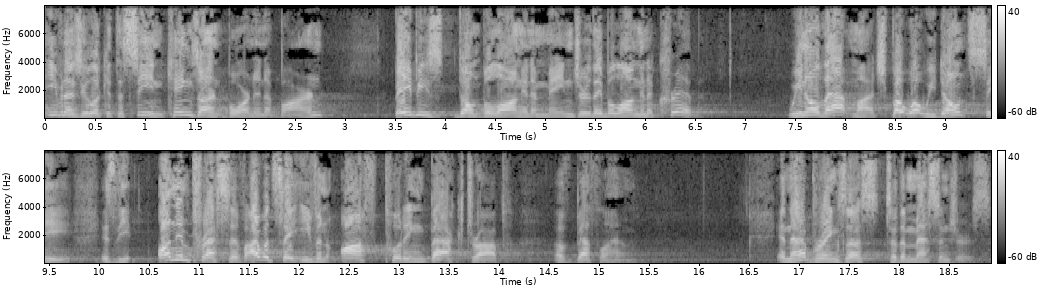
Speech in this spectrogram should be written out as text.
even as you look at the scene, kings aren't born in a barn. Babies don't belong in a manger, they belong in a crib. We know that much, but what we don't see is the unimpressive, I would say even off putting backdrop of Bethlehem. And that brings us to the messengers.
